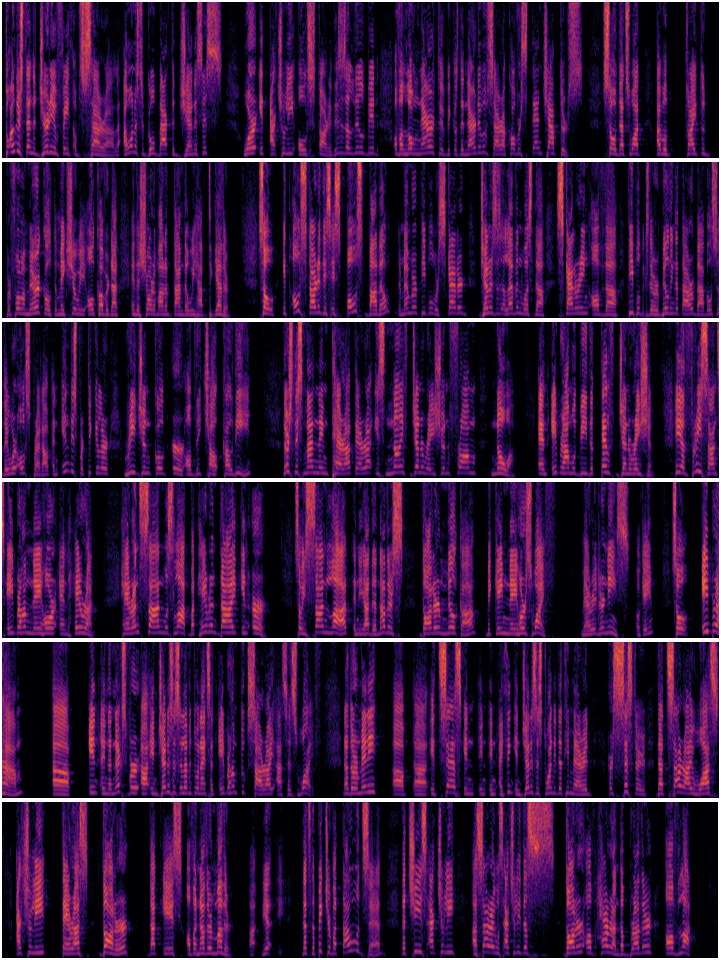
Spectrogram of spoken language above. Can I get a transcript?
to understand the journey of faith of Sarah, I want us to go back to Genesis where it actually all started. This is a little bit of a long narrative because the narrative of Sarah covers 10 chapters. So that's what I will try to perform a miracle to make sure we all cover that in the short amount of time that we have together. So it all started, this is post Babel. Remember, people were scattered. Genesis 11 was the scattering of the people because they were building the Tower of Babel. So they were all spread out. And in this particular region called Ur of the Chaldee, there's this man named Terah. Terah is ninth generation from Noah. And Abraham would be the tenth generation. He had three sons Abraham, Nahor, and Haran. Haran's son was Lot, but Haran died in Ur. So his son Lot, and he had another daughter, Milcah, became Nahor's wife, married her niece. Okay? So Abraham, uh, in, in the next verse, uh, in Genesis 11 to 9 said, Abraham took Sarai as his wife. Now, there are many, uh, uh, it says in, in, in, I think in Genesis 20 that he married her sister, that Sarai was actually Terah's daughter that is of another mother. Uh, yeah, that's the picture, but Talmud said that she's actually, uh, was actually the daughter of Haran, the brother of Lot.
